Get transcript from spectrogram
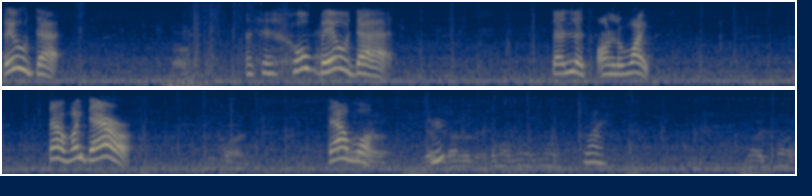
built that? Huh? I said, who built that? That look on the right. That right there. One? That Oh, one. yeah. Hmm? get out of there. Come on, come on, come on. Why? No, it's fine.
